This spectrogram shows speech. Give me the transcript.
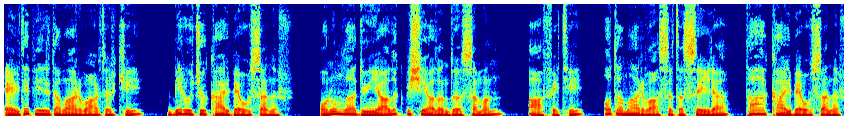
Elde bir damar vardır ki bir ucu kalbe uzanır. Onunla dünyalık bir şey alındığı zaman afeti o damar vasıtasıyla ta kalbe uzanır.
